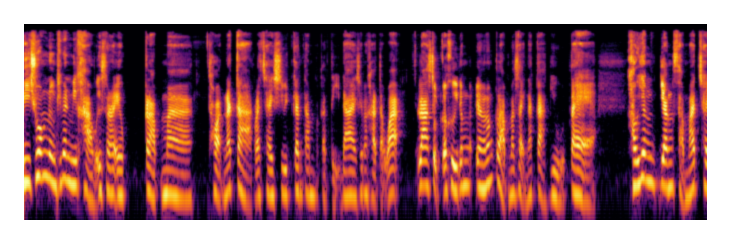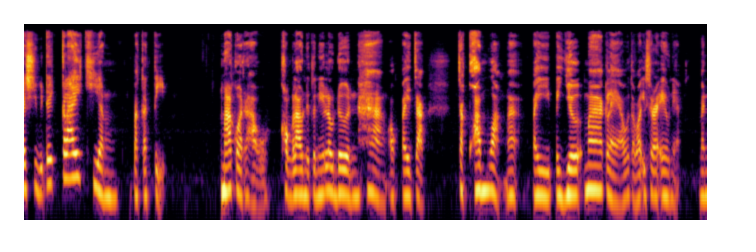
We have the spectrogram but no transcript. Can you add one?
มีช่วงหนึ่งที่มันมีข่าวอิสราเอลกลับมาถอดหน้ากากและใช้ชีวิตกันตามปกติได้ใช่ไหมคะ แต่ว่าล่าสุดก็คือยังยังต้องกลับมาใส่หน้ากากอยู่ แต่เขายังยังสามารถใช้ชีวิตได้ใกล้เคียงปกติ มากกว่าเราของเราเนี่ยตอนนี้เราเดินห่างออกไปจากจากความหวังอะไปไปเยอะมากแล้ว แต่ว่าอิสราเอลเนี่ย มัน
